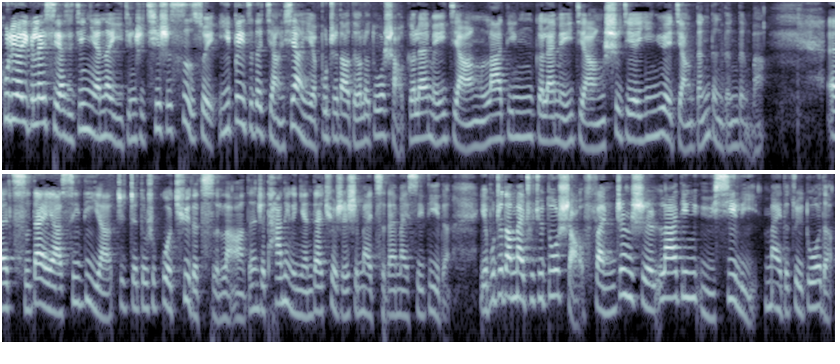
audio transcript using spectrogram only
Julio Iglesias 今年呢已经是七十四岁，一辈子的奖项也不知道得了多少，格莱美奖、拉丁格莱美奖、世界音乐奖等等等等吧。呃，磁带呀、CD 呀，这这都是过去的词了啊。但是他那个年代确实是卖磁带、卖 CD 的，也不知道卖出去多少，反正是拉丁语系里卖的最多的。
